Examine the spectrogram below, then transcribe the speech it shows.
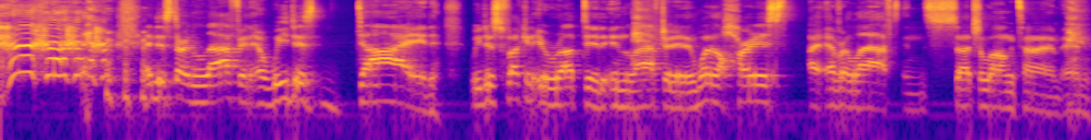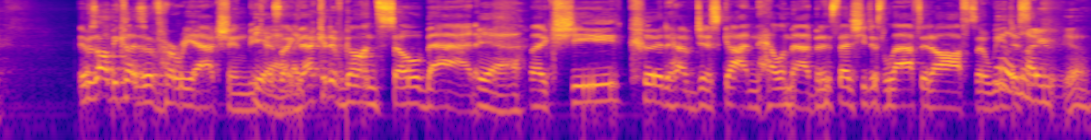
and just started laughing. And we just died. We just fucking erupted in laughter. One of the hardest I ever laughed in such a long time, and it was all because of her reaction. Because Yeah, like, like- that could have gone so bad. Yeah. like she could have just gotten hella mad, but instead she just laughed it off. So we just yeah.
